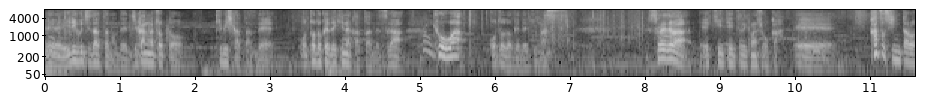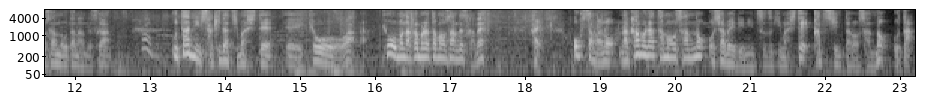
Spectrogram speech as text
えー入り口だったので時間がちょっと厳しかったんでお届けできなかったんですが、はい。今日はお届けできます。それでは、えー聞いていただきましょうか、えー勝慎太郎さんの歌なんですがはい。歌に先立ちまして、えー今日は今日も中村玉緒さんですかねはい。奥様の中村玉緒さんのおしゃべりに続きまして勝慎太郎さんの歌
